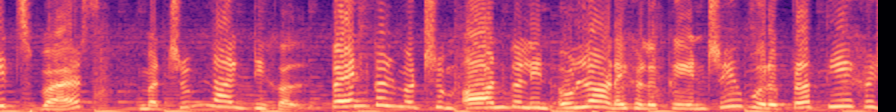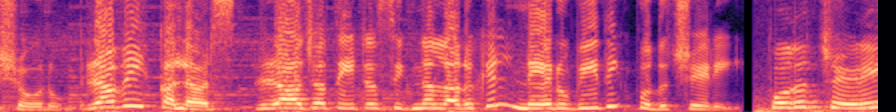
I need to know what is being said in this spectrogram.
kids wears மற்றும் நைட்டிகள். பெண்கள் மற்றும் ஆண்களின் உள்ளாடைகளுக்கு என்றே ஒரு பிரத்யேக showroom Ravi colours Raja theatre signal அருகில் நேரு வீதி புதுச்சேரி. புதுச்சேரி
